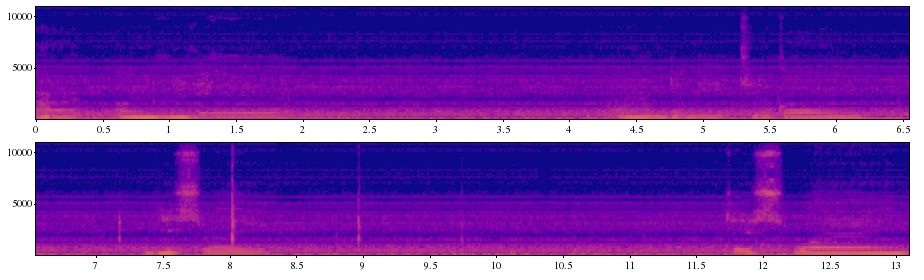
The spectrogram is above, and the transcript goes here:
Alright, over here. And I need to go this way. This way.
